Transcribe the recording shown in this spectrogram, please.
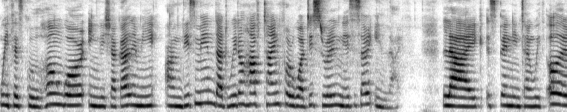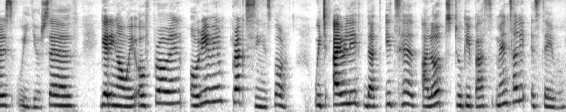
with school homework, English academy, and this means that we don't have time for what is really necessary in life, like spending time with others, with yourself, getting away of problems, or even practicing sport, which I believe that it's helped a lot to keep us mentally stable.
